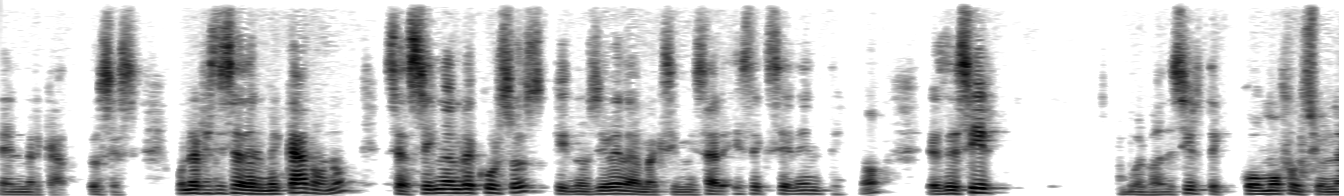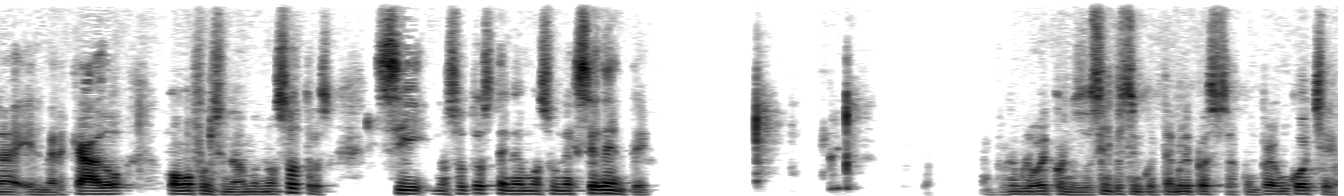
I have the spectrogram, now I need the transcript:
el mercado. Entonces, una eficiencia del mercado, ¿no? Se asignan recursos que nos lleven a maximizar ese excedente, ¿no? Es decir, vuelvo a decirte, cómo funciona el mercado, cómo funcionamos nosotros. Si nosotros tenemos un excedente, por ejemplo, voy con los 250 mil pesos a comprar un coche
